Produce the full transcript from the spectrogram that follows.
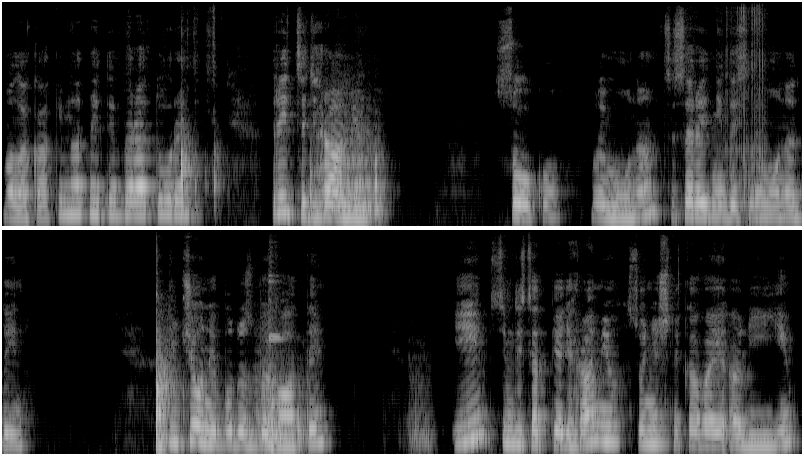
молока кімнатної температури, 30 грамів соку лимона. Це середній десь лимон один. Нічого не буду збивати і 75 грамів соняшникової олії.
